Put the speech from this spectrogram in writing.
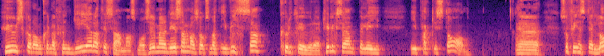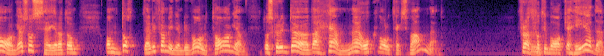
hur ska de kunna fungera tillsammans med oss? Jag menar, det är samma sak som att i vissa kulturer, till exempel i, i Pakistan, eh, så finns det lagar som säger att om, om dottern i familjen blir våldtagen, då ska du döda henne och våldtäktsmannen. För att mm. få tillbaka heden.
